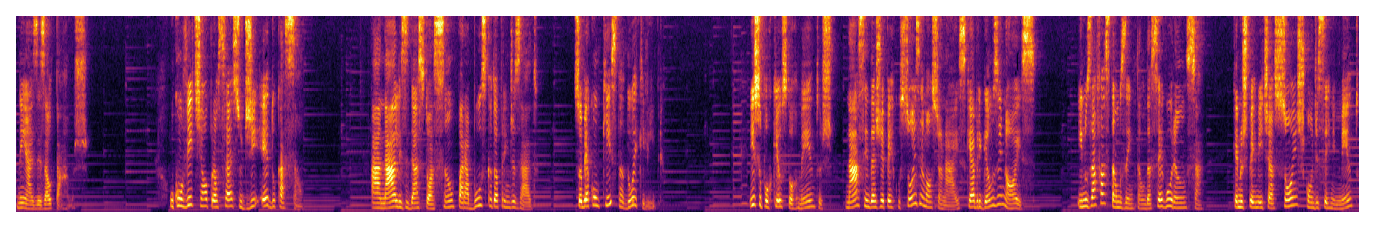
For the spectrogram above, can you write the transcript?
nem as exaltarmos. O convite ao processo de educação. A análise da situação para a busca do aprendizado, sob a conquista do equilíbrio. Isso porque os tormentos nascem das repercussões emocionais que abrigamos em nós e nos afastamos então da segurança que nos permite ações com discernimento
